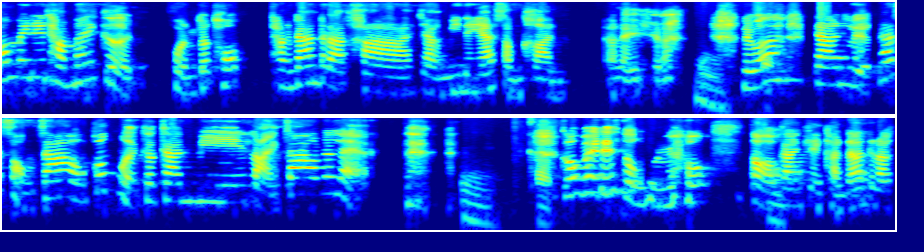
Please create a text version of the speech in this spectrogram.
ก็ไม่ได้ทำให้เกิดผลกระทบทางด้านราคาอย่างมีนัยสำคัญอะไรอย่างเงี้ยอืมหรือว่าการเหลือแค่สองเจ้าก็เหมือนกับการมีหลายเจ้านั่นแหละอืมครับก็ไม่ได้ส่งผลกระทบต่ออมการแข่งขันด้านรา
